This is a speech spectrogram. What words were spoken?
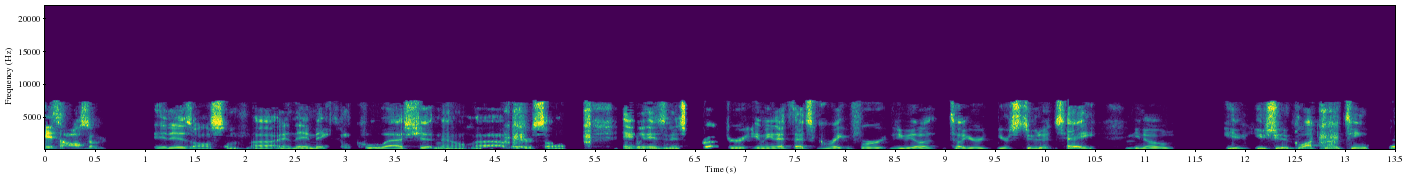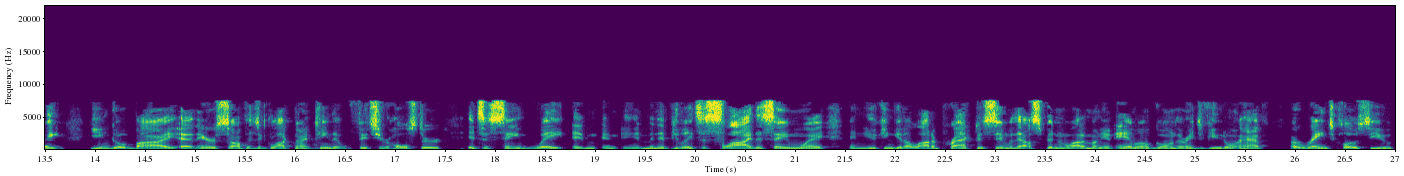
it's awesome. It is awesome. Uh, and they make some cool ass shit now, uh, airsoft. And, and as an instructor, I mean, that, that's great for you to tell your, your students, hey, you know, you, you shoot a Glock 19, great. You can go buy an airsoft that's a Glock 19 that fits your holster. It's the same weight. It, it, it manipulates a slide the same way. And you can get a lot of practice in without spending a lot of money on ammo going to the range. If you don't have a range close to you,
